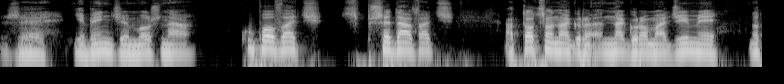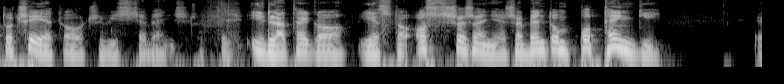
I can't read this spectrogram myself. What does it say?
że nie będzie można kupować, sprzedawać, a to, co nagro- nagromadzimy, no to czyje to oczywiście będzie. I dlatego jest to ostrzeżenie, że będą potęgi e,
